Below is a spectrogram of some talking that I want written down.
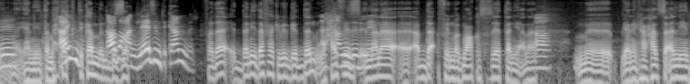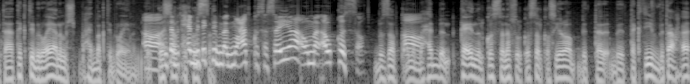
مم. يعني أنت محتاج أيوه. تكمل. طبعا بالظبط. لازم تكمل. فده اداني دافع كبير جدا الحمد وحافز إن. أنا أبدأ في المجموعة القصصية الثانية أنا م... يعني كان حد سألني انت هتكتب رواية أنا مش بحب اكتب رواية أنا آه انت بتحب. تكتب مجموعات قصصية أو أو قصة بالظبط آه. أنا بحب ال- كائن القصة نفسه القصة القصيرة بالتر... بالتكثيف بتاعها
